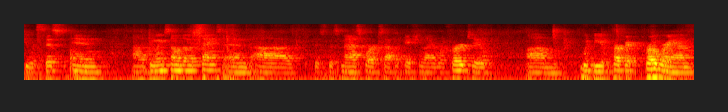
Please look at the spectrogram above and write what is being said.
to assist in, uh, doing some of those things. And, uh, this, this Mass Works application that I referred to, um, would be a perfect program.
